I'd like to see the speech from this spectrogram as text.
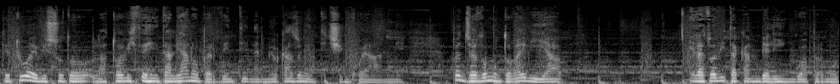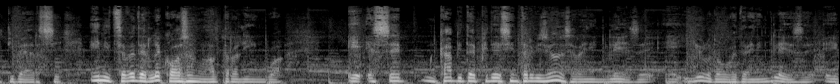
che tu hai vissuto la tua vita in italiano per 20, nel mio caso 25 anni, poi a un certo punto vai via e la tua vita cambia lingua per molti versi e inizi a vedere le cose in un'altra lingua. E, e se capita Happy in televisione sarà in inglese e io lo devo vedere in inglese e,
